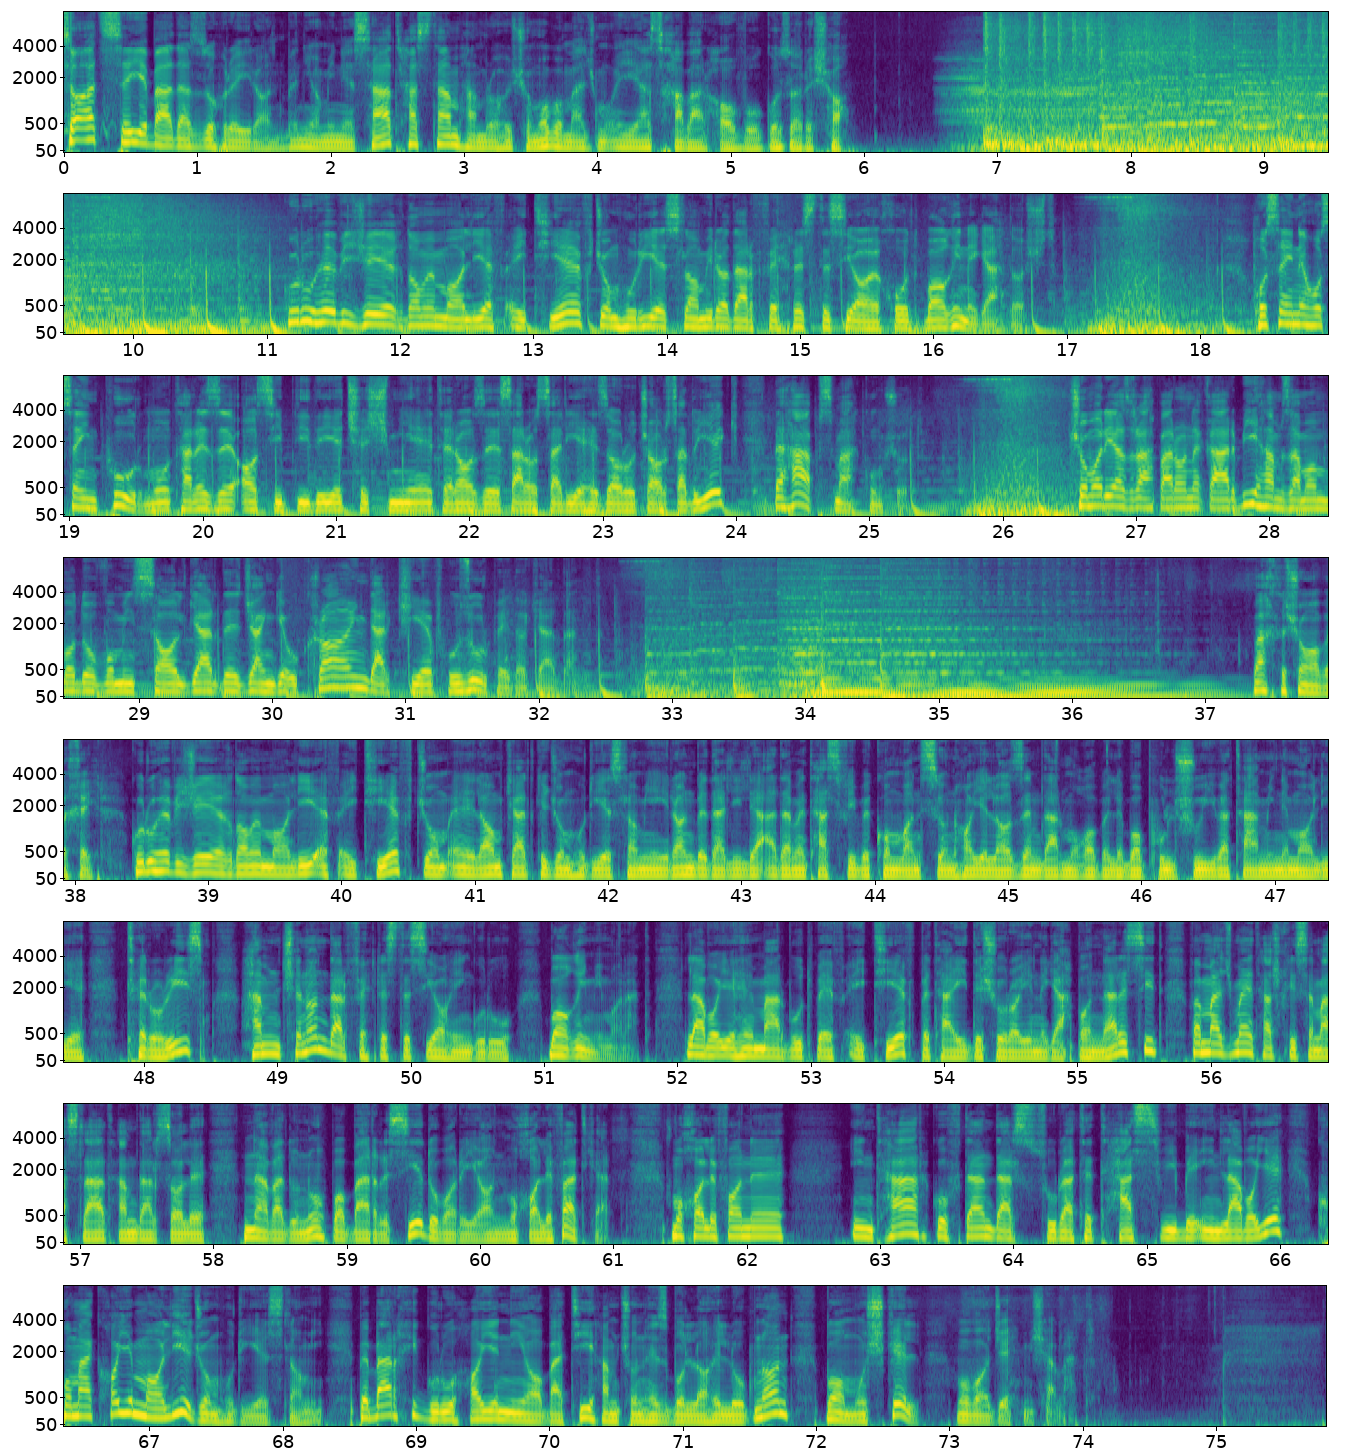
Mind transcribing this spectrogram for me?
ساعت سه بعد از ظهر ایران بنیامین صدر هستم همراه شما با مجموعه ای از خبرها و گزارش ها. گروه ویژه اقدام مالی FATF جمهوری اسلامی را در فهرست سیاه خود باقی نگه داشت. حسین حسین پور معترض آسیب دیده چشمی اعتراض سراسری 1401 به حبس محکوم شد. شماری از رهبران غربی همزمان با دومین سالگرد جنگ اوکراین در کیف حضور پیدا کردند. وقت شما بخیر. گروه ویژه اقدام مالی FATF جمعه اعلام کرد که جمهوری اسلامی ایران به دلیل عدم تصویب کنوانسیون های لازم در مقابله با پولشویی و تأمین مالی تروریسم همچنان در فهرست سیاه این گروه باقی میماند. لوایح مربوط به FATF به تایید شورای نگهبان نرسید و مجمع تشخیص مسلحت هم در سال 99 با بررسی دوباره آن مخالفت کرد. مخالفان این طرح گفتن در صورت تصویب این لوایح کمک های مالی جمهوری اسلامی به برخی گروه های نیابتی همچون حزب الله لبنان با مشکل مواجه می شود.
